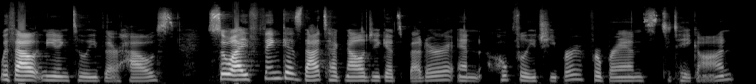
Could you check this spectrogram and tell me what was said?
without needing to leave their house. So I think as that technology gets better and hopefully cheaper for brands to take on,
